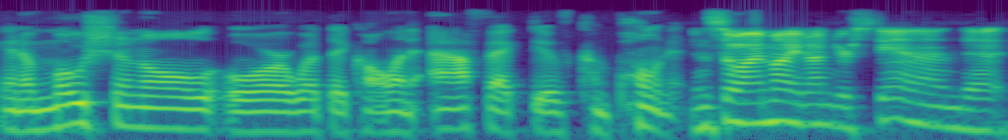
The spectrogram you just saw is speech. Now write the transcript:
an emotional or what they call an affective component. And so I might understand that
